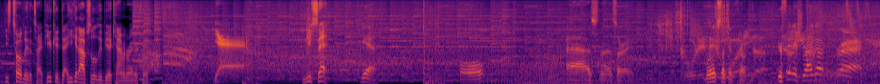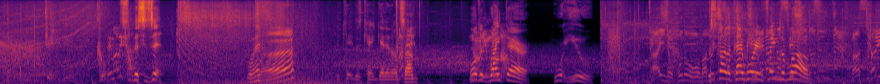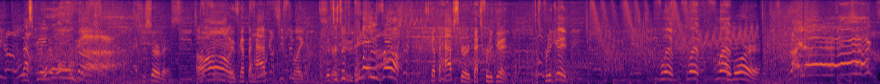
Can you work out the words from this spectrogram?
He's totally the type. He could, he could absolutely be a Kamen Rider kid. Yeah! New set. Yeah. Oh. Ah, that's, that's alright. Well, looks like a croaky. You're finished, Raga. So this is it. What? You can't, just can't get in on some. Hold it right there. Who are you? The Scarlet Kai Warrior in Flames of Love. Masquerider Ouga. extra service. Oh, he's got the half, like, This just just blaze up. He's got the half skirt. That's pretty good. That's pretty good. Flip, flip, One flip. more. Rider!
